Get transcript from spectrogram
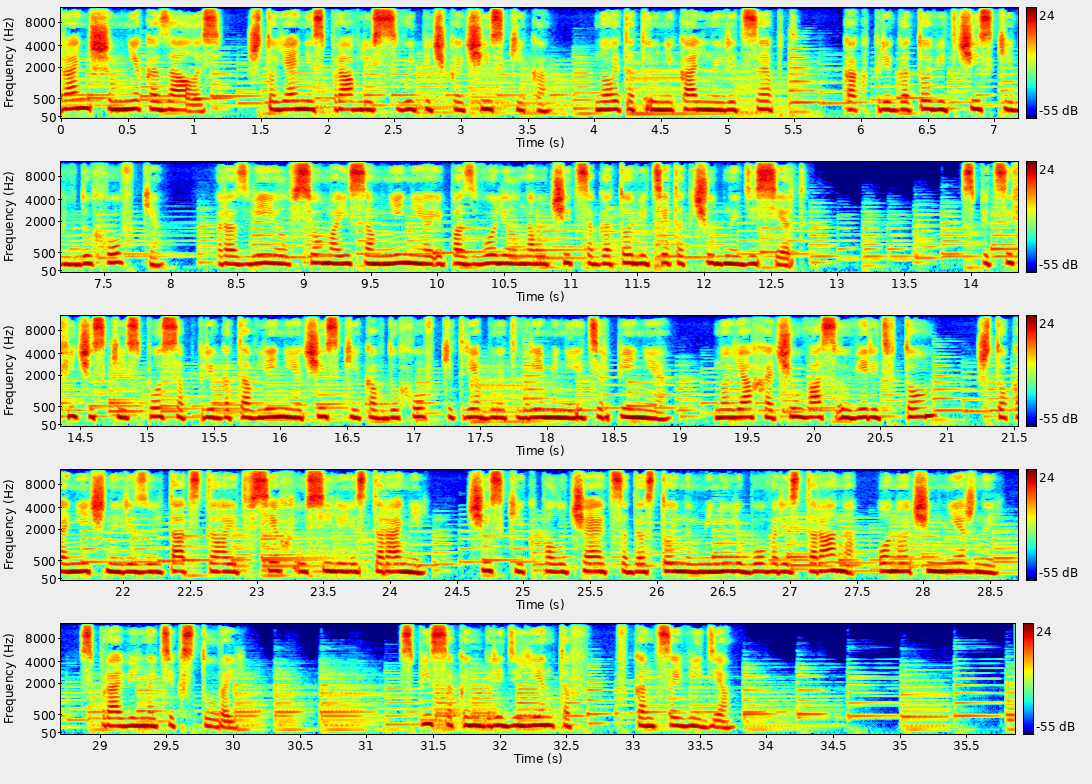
Раньше мне казалось, что я не справлюсь с выпечкой чизкейка, но этот уникальный рецепт, как приготовить чизкейк в духовке, развеял все мои сомнения и позволил научиться готовить этот чудный десерт. Специфический способ приготовления чизкейка в духовке требует времени и терпения, но я хочу вас уверить в том, что конечный результат стоит всех усилий и стараний. Чизкейк получается достойным меню любого ресторана, он очень нежный, с правильной текстурой. Список ингредиентов, в конце видео.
